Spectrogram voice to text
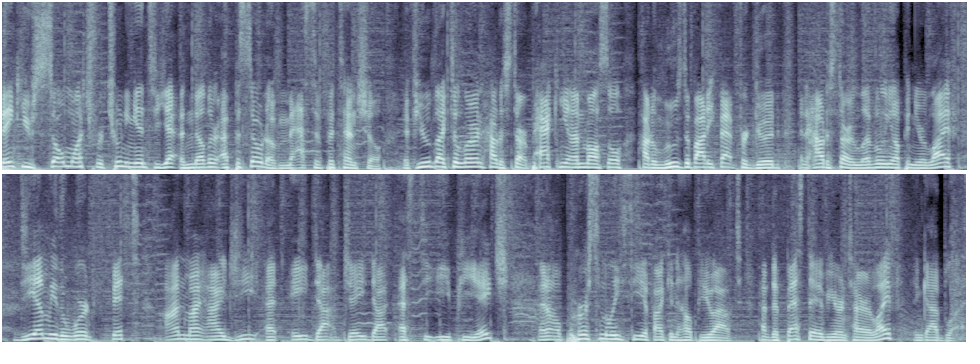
Thank you so much for tuning in to yet another episode of Massive Potential. If you would like to learn how to start packing on muscle, how to lose the body fat for good, and how to start leveling up in your life, DM me the word fit on my IG at a.j.steph, and I'll personally see if I can help you out. Have the best day of your entire life, and God bless.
